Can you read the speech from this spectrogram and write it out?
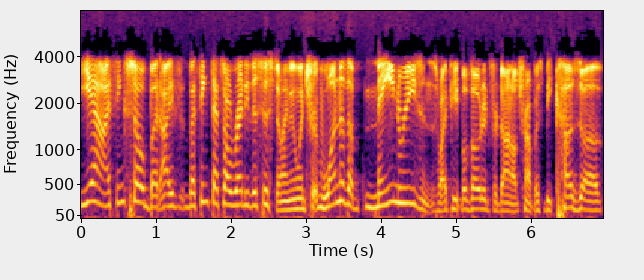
26. Yeah, I think so, but I, I think that's already the system. I mean, when one of the main reasons why people voted for Donald Trump was because of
